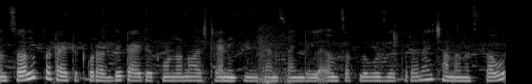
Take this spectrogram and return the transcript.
ಒಂದು ಸ್ವಲ್ಪ ಟೈಟ್ ಇಟ್ಕೊಂಡು ಅಗ್ದಿ ಟೈಟ್ ಇಟ್ಕೊಂಡ್ರೂ ಅಷ್ಟು ಹೆಣಿಕ್ ನೀಟ್ ಅನ್ಸಂಗಿಲ್ಲ. ಒಂದು ಸ್ವಲ್ಪ ಲೂಸ್ ಇದ್ರೇ ಚೆಂದ ಅನ್ನಿಸ್ತಾವೆ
